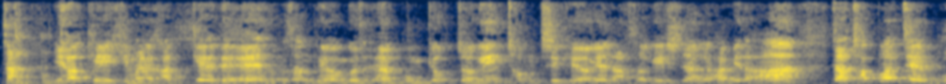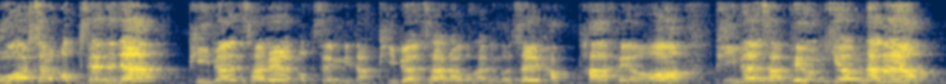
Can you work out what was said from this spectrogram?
자, 이렇게 힘을 갖게 된 흥선 대원군은 본격적인 정치 개혁에 나서기 시작을 합니다. 자, 첫 번째 무엇을 없애느냐? 비변사를 없앱니다. 비변사라고 하는 것을 혁파해요. 비변사 배운 기억 나나요?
